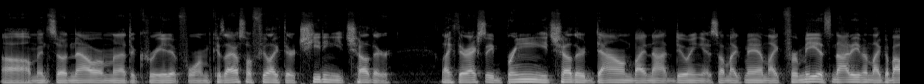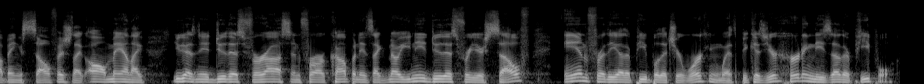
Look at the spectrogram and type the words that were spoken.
Um, and so now I'm gonna have to create it for them because I also feel like they're cheating each other. Like they're actually bringing each other down by not doing it. So I'm like, man, like for me, it's not even like about being selfish. Like, oh man, like you guys need to do this for us and for our company. It's like, no, you need to do this for yourself and for the other people that you're working with because you're hurting these other people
